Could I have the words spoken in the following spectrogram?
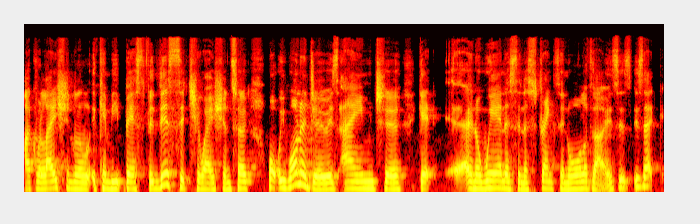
Like relational, it can be best for this situation. So what we want to do is aim to get an awareness and a strength in all of those. Is, is that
